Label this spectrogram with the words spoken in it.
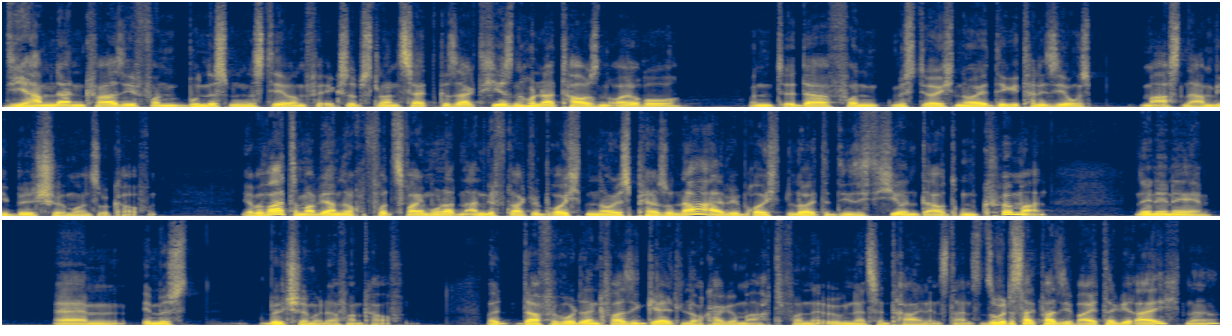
die haben dann quasi vom Bundesministerium für XYZ gesagt, hier sind 100.000 Euro und äh, davon müsst ihr euch neue Digitalisierungsmaßnahmen wie Bildschirme und so kaufen. Ja, aber warte mal, wir haben doch vor zwei Monaten angefragt, wir bräuchten neues Personal, wir bräuchten Leute, die sich hier und da drum kümmern. Nee, nee, nee, ähm, ihr müsst Bildschirme davon kaufen. Weil dafür wurde dann quasi Geld locker gemacht von irgendeiner zentralen Instanz. Und so wird es halt quasi weitergereicht. Ne?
